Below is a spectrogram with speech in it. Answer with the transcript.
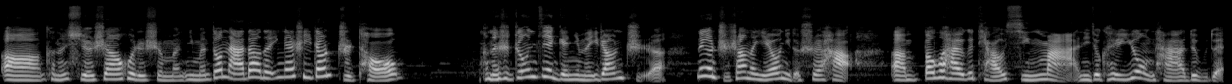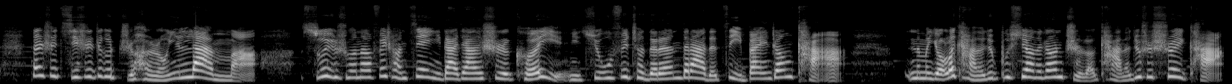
呃，可能学生或者什么，你们都拿到的应该是一张纸头，可能是中介给你们的一张纸，那个纸上呢也有你的税号。啊，包括还有个条形码，你就可以用它，对不对？但是其实这个纸很容易烂嘛，所以说呢，非常建议大家是，可以你去 Ufficio dell'Entrata 的自己办一张卡。那么有了卡呢，就不需要那张纸了。卡呢就是税卡，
